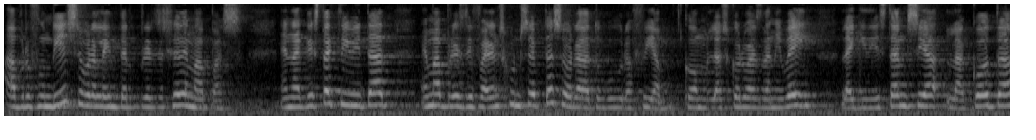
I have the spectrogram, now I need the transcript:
Aprofundir sobre la interpretació de mapes. En aquesta activitat hem après diferents conceptes sobre la topografia, com les corbes de nivell, la equidistància, la cota,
